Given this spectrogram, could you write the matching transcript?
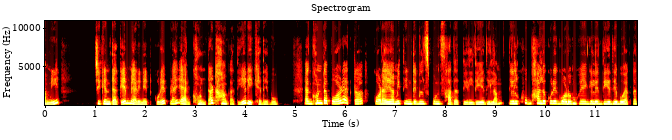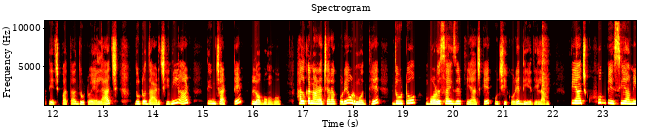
আমি চিকেনটাকে ম্যারিনেট করে প্রায় এক ঘণ্টা ঢাকা দিয়ে রেখে দেবো। এক ঘণ্টা পর একটা কড়াইয়ে আমি তিন টেবিল স্পুন সাদা তেল দিয়ে দিলাম। তেল খুব ভালো করে গরম হয়ে গেলে দিয়ে দেব একটা তেজপাতা, দুটো এলাচ, দুটো দারচিনি আর তিন চারটে লবঙ্গ। হালকা নাড়াচাড়া করে ওর মধ্যে দুটো বড় সাইজের পেঁয়াজকে কুচি করে দিয়ে দিলাম। পেঁয়াজ খুব বেশি আমি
